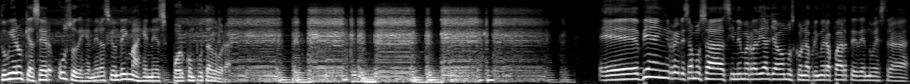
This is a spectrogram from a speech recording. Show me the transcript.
tuvieron que hacer uso de generación de imágenes por computadora. Eh, bien, regresamos a Cinema Radial, ya vamos con la primera parte de nuestra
